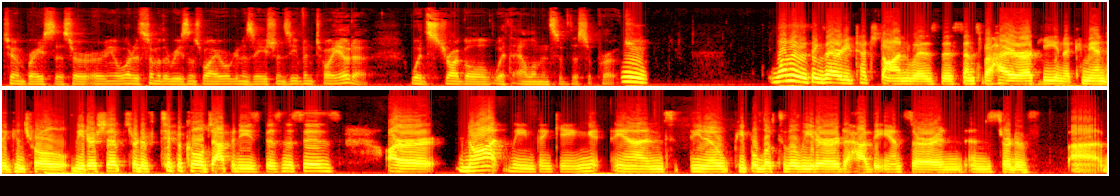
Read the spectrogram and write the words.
to embrace this? Or, or you know, what are some of the reasons why organizations, even Toyota, would struggle with elements of this approach? One of the things I already touched on was the sense of a hierarchy and a command and control leadership. Sort of typical Japanese businesses are not lean thinking, and you know people look to the leader to have the answer and and sort of uh,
